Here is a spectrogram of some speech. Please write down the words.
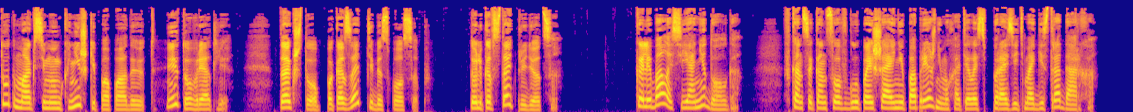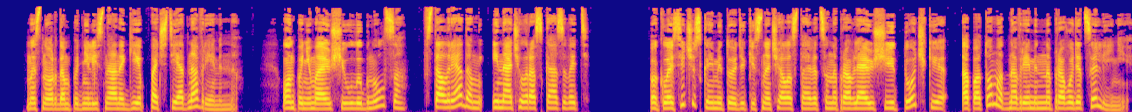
Тут максимум книжки попадают, и то вряд ли. Так что, показать тебе способ? Только встать придется. Колебалась я недолго. В конце концов, глупой Шайне по-прежнему хотелось поразить магистра Дарха. Мы с Нордом поднялись на ноги почти одновременно. Он, понимающе улыбнулся, встал рядом и начал рассказывать. По классической методике сначала ставятся направляющие точки, а потом одновременно проводятся линии.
